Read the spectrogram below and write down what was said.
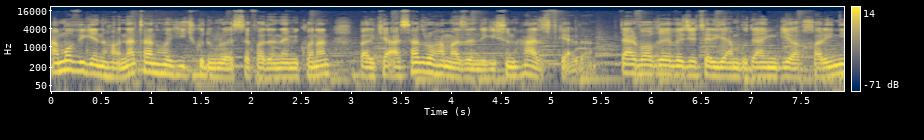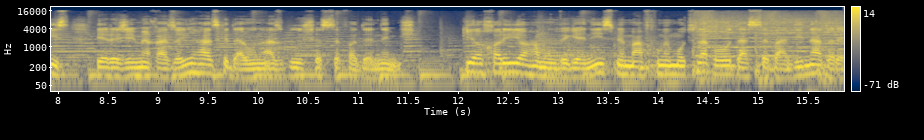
اما ویگن ها نه تنها هیچ کدوم رو استفاده نمی‌کنن بلکه اصل رو هم از زندگیشون حذف کردن در واقع وجتریان بودن گیاهخواری نیست یه رژیم غذایی هست که در اون از گوشت استفاده نمیشه. گیاهخواری یا همون وگنیسم مفهوم مطلق و دسته بندی نداره.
